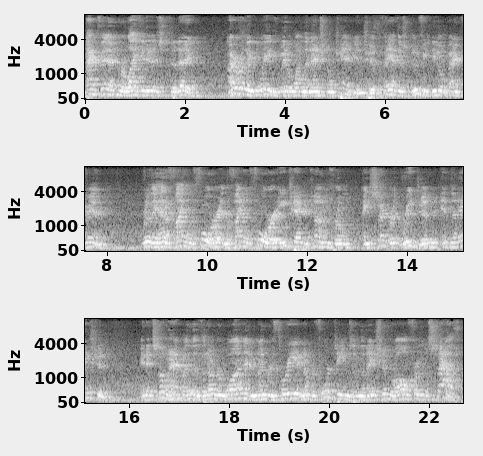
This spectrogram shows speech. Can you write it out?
back then were like it is today, I really believe we'd have won the national championship. They had this goofy deal back then, where they had a Final Four, and the Final Four each had to come from a separate region in the nation. And it so happened that the number one and number three and number four teams in the nation were all from the South.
